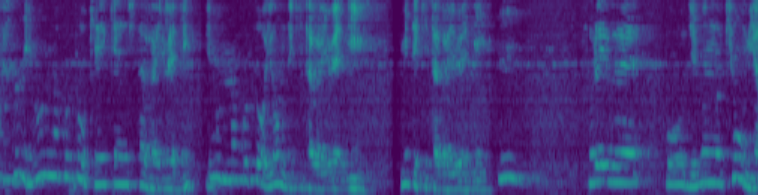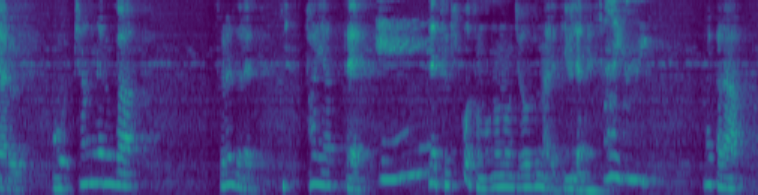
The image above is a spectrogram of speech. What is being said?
くさんいろんなことを経験したがゆえにいろんなことを読んできたがゆえに見てきたがゆえにうん。それゆえこう自分の興味あるこうチャンネルがそれぞれぱいあって。で好きこそものの上手なれって言うじゃないですか。はいはい。だから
